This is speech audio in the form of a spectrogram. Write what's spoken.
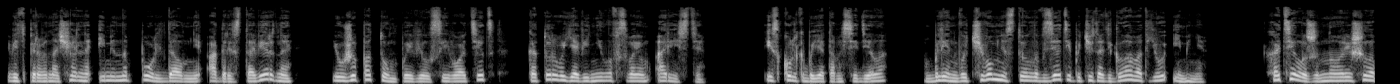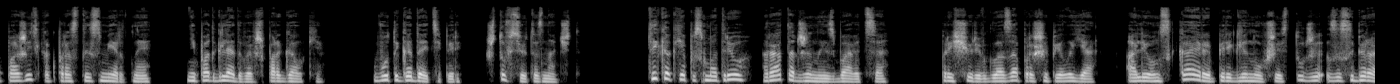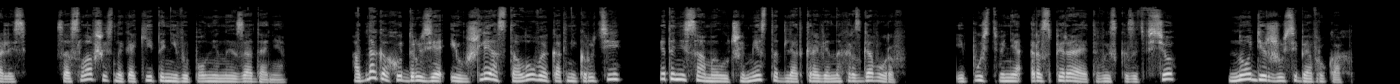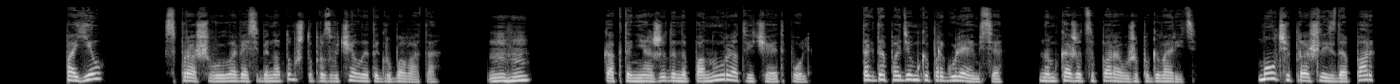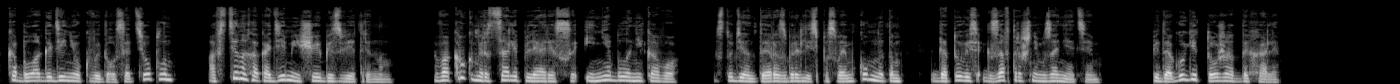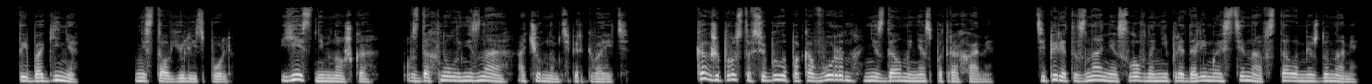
Ведь первоначально именно Поль дал мне адрес таверны, и уже потом появился его отец, которого я винила в своем аресте. И сколько бы я там сидела? Блин, вот чего мне стоило взять и почитать главы от его имени? Хотела же, но решила пожить, как простые смертные, не подглядывая в шпаргалки. Вот и гадай теперь, что все это значит. Ты, как я посмотрю, рад от жены избавиться. Прищурив глаза, прошипела я, а Леон с Кайрой, переглянувшись, тут же засобирались, сославшись на какие-то невыполненные задания. Однако, хоть друзья и ушли, а столовая, как ни крути, это не самое лучшее место для откровенных разговоров. И пусть меня распирает высказать все, но держу себя в руках. Поел? Спрашиваю, ловя себя на том, что прозвучало это грубовато. «Угу». Как-то неожиданно понуро отвечает Поль. «Тогда пойдем-ка прогуляемся. Нам кажется, пора уже поговорить». Молча прошлись до парка, благо денек выдался теплым, а в стенах академии еще и безветренным. Вокруг мерцали плярисы, и не было никого. Студенты разбрелись по своим комнатам, готовясь к завтрашним занятиям. Педагоги тоже отдыхали. «Ты богиня?» — не стал юлить Поль. «Есть немножко», Вздохнула, не зная, о чем нам теперь говорить. Как же просто все было, пока ворон не сдал меня с потрохами. Теперь это знание, словно непреодолимая стена, встала между нами.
